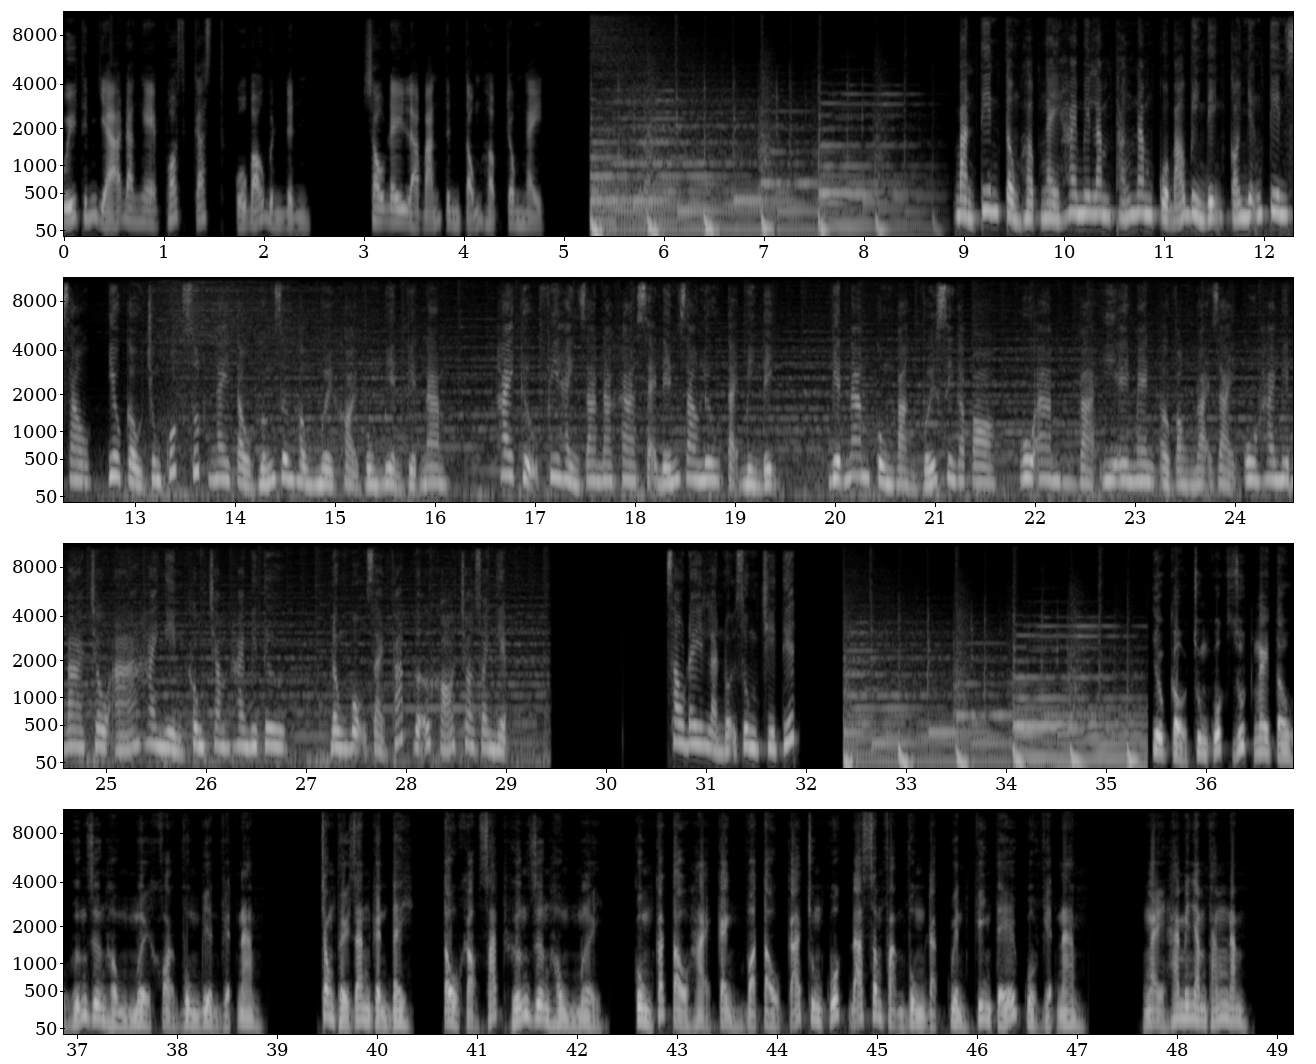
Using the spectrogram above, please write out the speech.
Quý thính giả đang nghe podcast của Báo Bình Định. Sau đây là bản tin tổng hợp trong ngày. Bản tin tổng hợp ngày 25 tháng 5 của báo Bình Định có những tin sau, yêu cầu Trung Quốc rút ngay tàu hướng Dương Hồng 10 khỏi vùng biển Việt Nam. Hai cựu phi hành gia Nakha sẽ đến giao lưu tại Bình Định. Việt Nam cùng bảng với Singapore, Guam và Yemen ở vòng loại giải U23 châu Á 2024, đồng bộ giải pháp gỡ khó cho doanh nghiệp. Sau đây là nội dung chi tiết. Yêu cầu Trung Quốc rút ngay tàu hướng Dương Hồng 10 khỏi vùng biển Việt Nam. Trong thời gian gần đây, tàu khảo sát hướng Dương Hồng 10 cùng các tàu hải cảnh và tàu cá Trung Quốc đã xâm phạm vùng đặc quyền kinh tế của Việt Nam. Ngày 25 tháng 5,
